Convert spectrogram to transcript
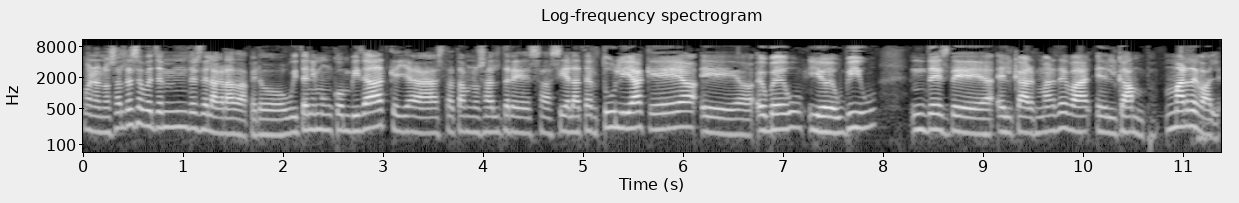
Bueno, nosaltres ho vegem des de la grada, però avui tenim un convidat que ja ha estat amb nosaltres així a la tertúlia, que eh, ho veu i ho viu des de el camp Mar de Val, el camp Mar de Val.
